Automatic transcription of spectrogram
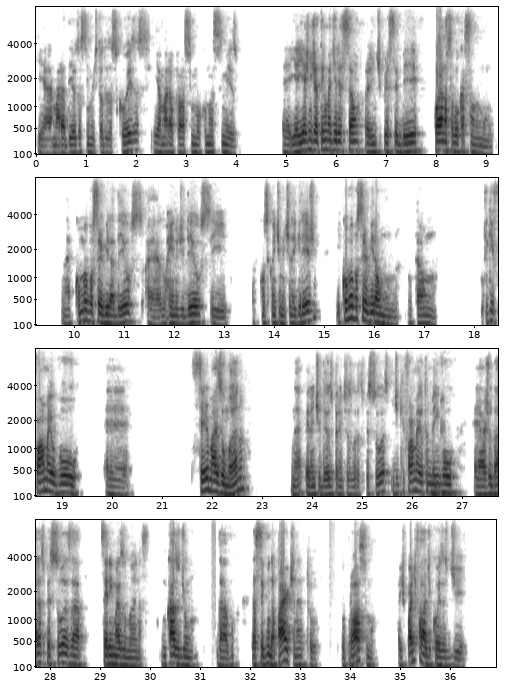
que é amar a Deus acima de todas as coisas e amar ao próximo como a si mesmo. É, e aí a gente já tem uma direção para a gente perceber qual é a nossa vocação no mundo. Né? Como eu vou servir a Deus é, no reino de Deus e, consequentemente, na igreja, e como eu vou servir ao mundo. Então, de que forma eu vou é, ser mais humano né, perante Deus e perante as outras pessoas, e de que forma eu também uhum. vou é, ajudar as pessoas a serem mais humanas. No caso de um da, da segunda parte, né, pro, pro próximo, a gente pode falar de coisas de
